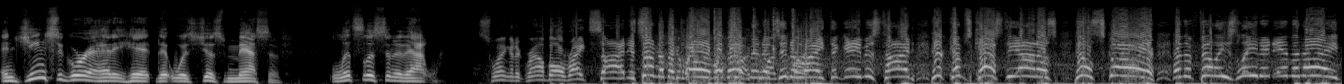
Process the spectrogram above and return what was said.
And Jean Segura had a hit that was just massive. Let's listen to that one. Swinging a ground ball right side. It's under the glove of Edman. It's into right. The game is tied. Here comes Castellanos. He'll score, and the Phillies lead it in the ninth.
